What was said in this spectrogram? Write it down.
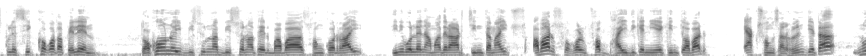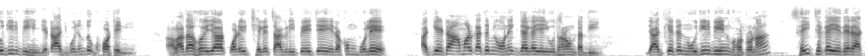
স্কুলে শিক্ষকতা পেলেন, তখন ওই বিশ্বনাথ বিশ্বনাথের বাবা শঙ্কর রায়, তিনি বললেন, আমাদের আর চিন্তা নাই। আবার সকল, সব ভাইদিকে নিয়ে কিন্তু আবার এক সংসার হলেন, যেটা নজিরবিহীন, যেটা আজ পর্যন্ত ঘটেনি। আলাদা হয়ে যাওয়ার পরেও ছেলে চাকরি পেয়েছে এরকম বলে, আজকে এটা আমার কাছে আমি অনেক জায়গায় এই উদাহরণটা দিই। যে আজকে এটা নজিরবিহীন ঘটনা সেই থেকেই এদের এক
